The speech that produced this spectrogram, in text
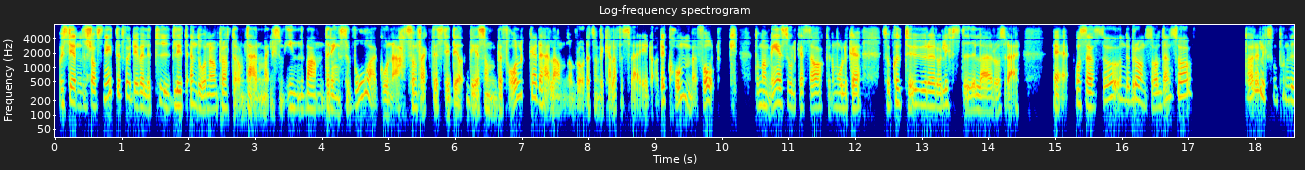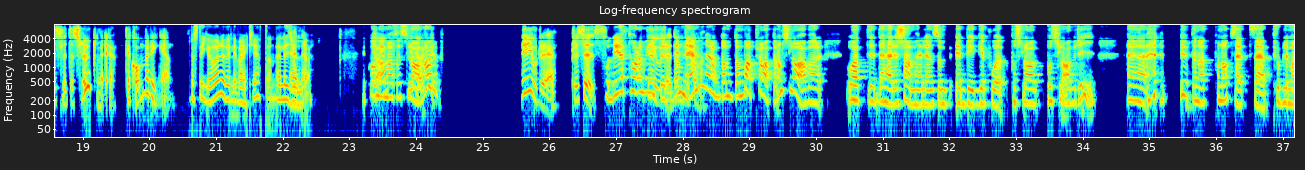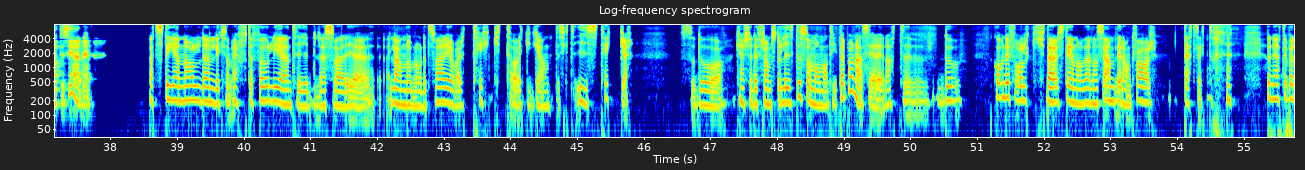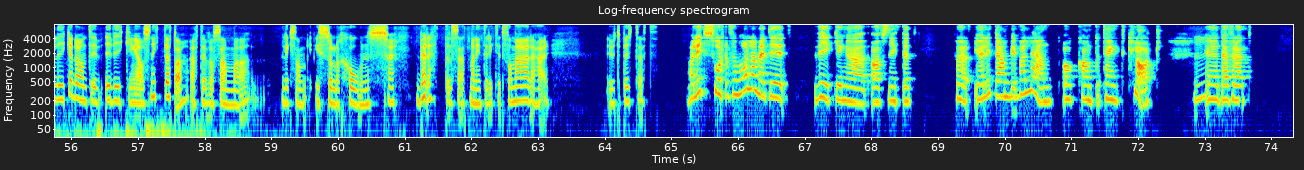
Och I stenåldersavsnittet var det väldigt tydligt ändå när de pratar om det här med liksom invandringsvågorna som faktiskt är det, det, som befolkar det här landområdet som vi kallar för Sverige idag. Det kommer folk. De har med sig olika saker, de olika så kulturer och livsstilar och sådär. Eh, och sen så under bronsåldern så tar det liksom på något vis lite slut med det. Det kommer ingen. Fast det gör det väl i verkligheten, eller gjorde? Eller? Det kom ja, en massa slavar. Det, det gjorde det, precis. Och det tar de ju det inte, det. De, nämner de, de, de bara pratar om slavar och att det här är samhällen som bygger på, på, slav, på slaveri. Eh, utan att på något sätt så problematisera det. Att stenåldern liksom efterföljer en tid där Sverige, landområdet Sverige har varit täckt av ett gigantiskt istäcke. Så då kanske det framstår lite som om man tittar på den här serien att eh, då kom det folk där stenåldern och sen blir de kvar. That's it. Känner ni att det var likadant i, i vikingaavsnittet då? Att det var samma liksom isolationsberättelse, att man inte riktigt får med det här utbytet? Jag har lite svårt att förhålla mig till vikingaavsnittet, för jag är lite ambivalent och har inte tänkt klart. Mm. Eh, därför att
